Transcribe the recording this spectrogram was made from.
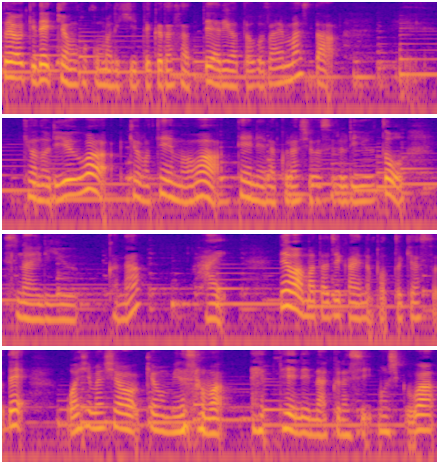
というわけで今日もここまで聞いてくださってありがとうございました。え、今日の理由は今日のテーマは丁寧な暮らしをする理由としない理由かな？はい。ではまた次回のポッドキャストでお会いしましょう。今日も皆様丁寧な暮らしもしくは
